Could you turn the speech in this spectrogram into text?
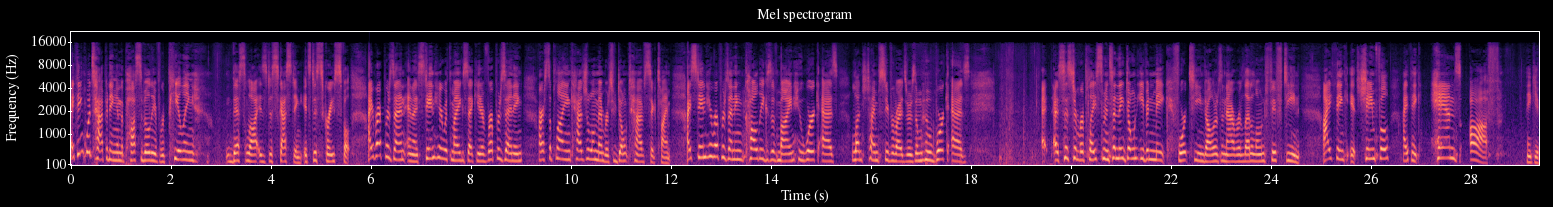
I think what's happening in the possibility of repealing this law is disgusting. It's disgraceful. I represent and I stand here with my executive representing our supply and casual members who don't have sick time. I stand here representing colleagues of mine who work as lunchtime supervisors and who work as assistant replacements and they don't even make $14 an hour let alone 15 i think it's shameful i think hands off thank you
